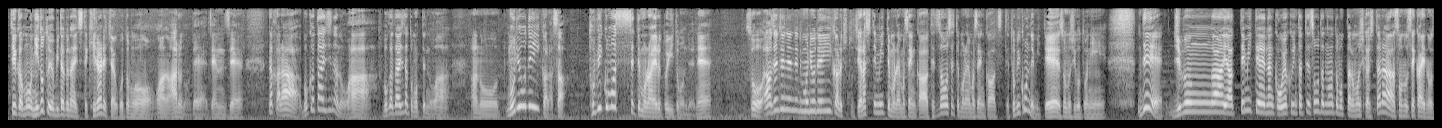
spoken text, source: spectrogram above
っていうかもう二度と呼びたくないっつって切られちゃうこともあのあるので全然。だから僕が大事なのは僕が大事だと思ってるのはあの無料でいいからさ飛び込ませてもらえるといいと思うんだよね。そう、あ、全然全然無料でいいからちょっとやらせてみてもらえませんか？手伝わせてもらえませんか？つって飛び込んでみて、その仕事に。で、自分がやってみて、なんかお役に立てそうだなと思ったらもしかしたら、その世界の、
